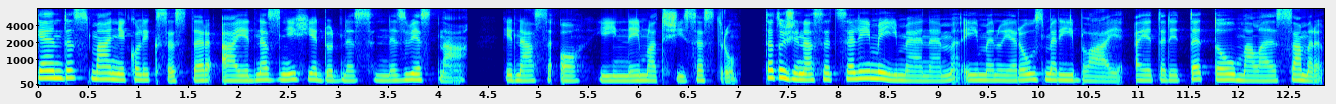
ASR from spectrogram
Candace má několik sester a jedna z nich je dodnes nezvěstná. Jedná se o její nejmladší sestru. Tato žena se celým jménem jmenuje Rosemary Bly a je tedy tetou malé Summer.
